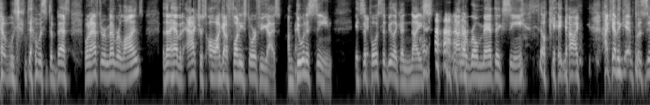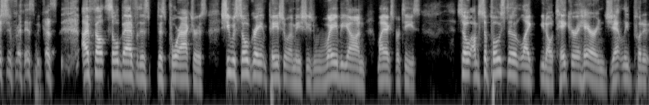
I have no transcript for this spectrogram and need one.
that was that was the best. When I have to remember lines, and then I have an actress. Oh, I got a funny story for you guys. I'm doing a scene. it's supposed to be like a nice kind of romantic scene. okay, now I, I gotta get in position for this because I felt so bad for this this poor actress. She was so great and patient with me. She's way beyond my expertise. So I'm supposed to like, you know, take her hair and gently put it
